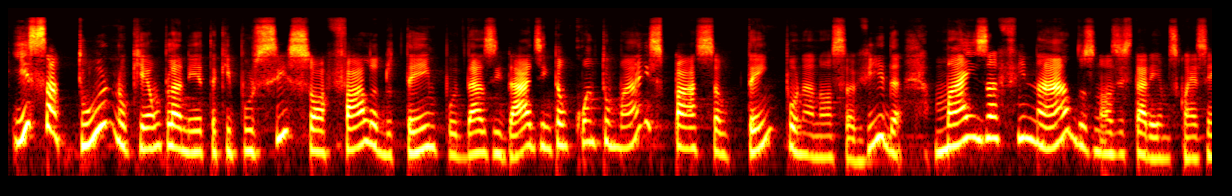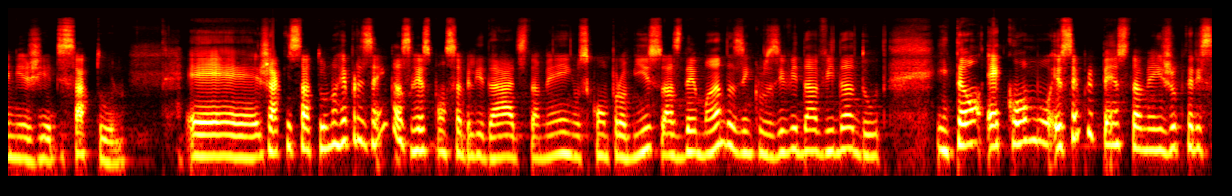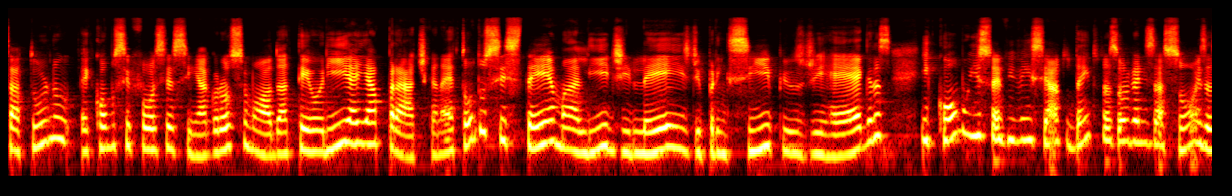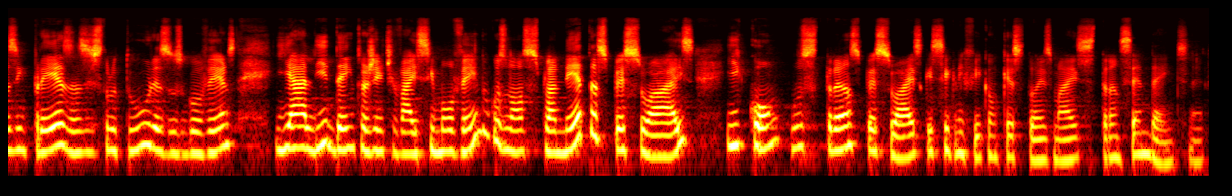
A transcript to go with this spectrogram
E Saturno, que é um planeta que por si só fala do tempo, das idades, então quanto mais passa o tempo na nossa vida, mais afinados nós estaremos com essa energia de Saturno é, já que Saturno representa as responsabilidades também, os compromissos, as demandas, inclusive, da vida adulta. Então, é como, eu sempre penso também, Júpiter e Saturno é como se fosse assim, a grosso modo, a teoria e a prática, né? Todo o sistema ali de leis, de princípios, de regras, e como isso é vivenciado dentro das organizações, as empresas, as estruturas, os governos, e ali dentro a gente vai se movendo com os nossos planetas pessoais e com os transpessoais, que significam questões mais transcendentes. Né?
